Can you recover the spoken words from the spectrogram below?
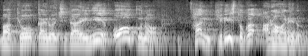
まあ教会の時代に多くの反キリストが現れる 그게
